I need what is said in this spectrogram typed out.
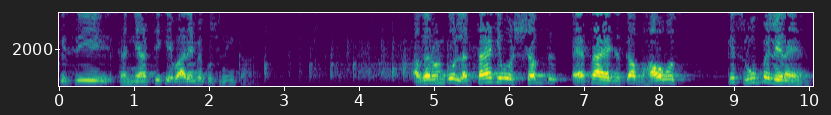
किसी सन्यासी के बारे में कुछ नहीं कहा। अगर उनको लगता है कि वो शब्द ऐसा है जिसका भाव वो किस रूप में ले रहे हैं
